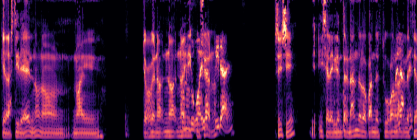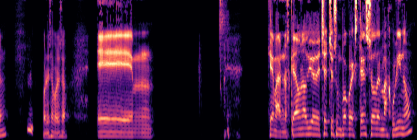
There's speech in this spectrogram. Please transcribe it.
que las tire él, ¿no? No, no hay. Yo creo que no, no, no hay discusión, ¿no? ¿eh? Sí, sí. Y, se le vio entrenándolo cuando estuvo con la selección. Mm. Por eso, por eso. Eh, ¿Qué más? Nos queda un audio de Checho, es un poco extenso del masculino.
